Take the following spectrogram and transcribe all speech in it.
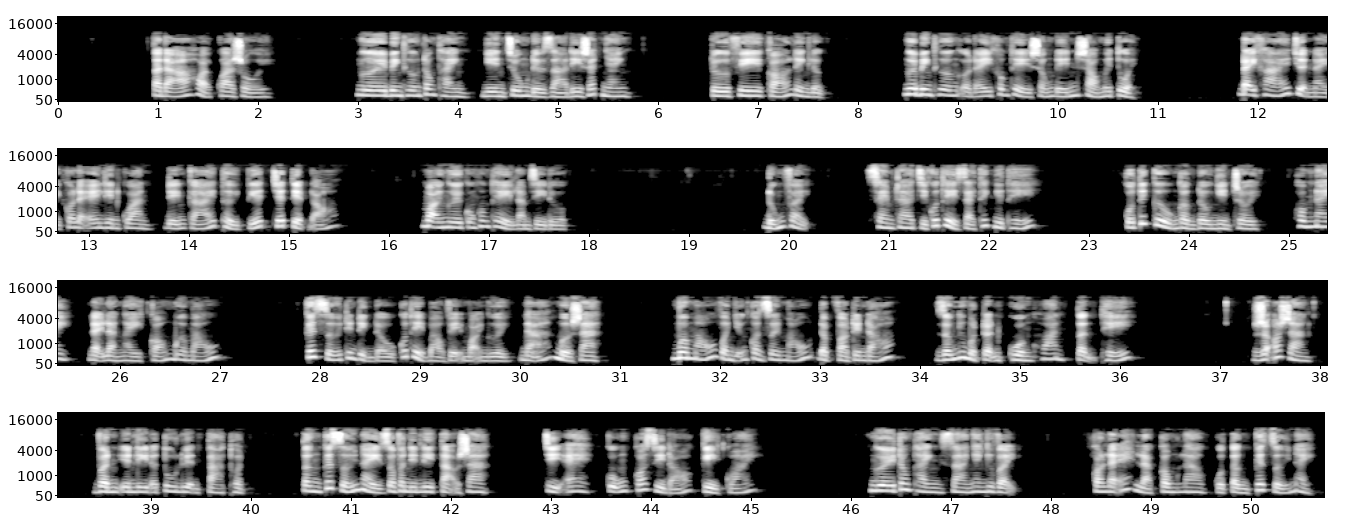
Ta đã hỏi qua rồi. Người bình thường trong thành nhìn chung đều già đi rất nhanh. Trừ phi có linh lực. Người bình thường ở đây không thể sống đến 60 tuổi. Đại khái chuyện này có lẽ liên quan đến cái thời tiết chết tiệt đó. Mọi người cũng không thể làm gì được. Đúng vậy. Xem ra chỉ có thể giải thích như thế. Cố tích cửu ngẩng đầu nhìn trời. Hôm nay lại là ngày có mưa máu. Kết giới trên đỉnh đầu có thể bảo vệ mọi người đã mở ra. Mưa máu và những con rơi máu đập vào trên đó, giống như một trận cuồng hoan tận thế. Rõ ràng, Vân Yên Ly đã tu luyện tà thuật. Tầng kết giới này do Vân Yên Ly tạo ra, chỉ e cũng có gì đó kỳ quái. Người trong thành già nhanh như vậy, có lẽ là công lao của tầng kết giới này.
